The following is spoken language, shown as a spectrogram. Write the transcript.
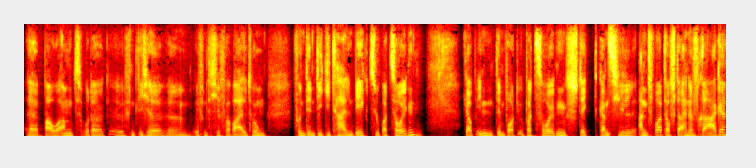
äh, Bauamt oder öffentliche, äh, öffentliche Verwaltung von dem digitalen Weg zu überzeugen glaube, in dem Wort überzeugen steckt ganz viel Antwort auf deine Frage.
